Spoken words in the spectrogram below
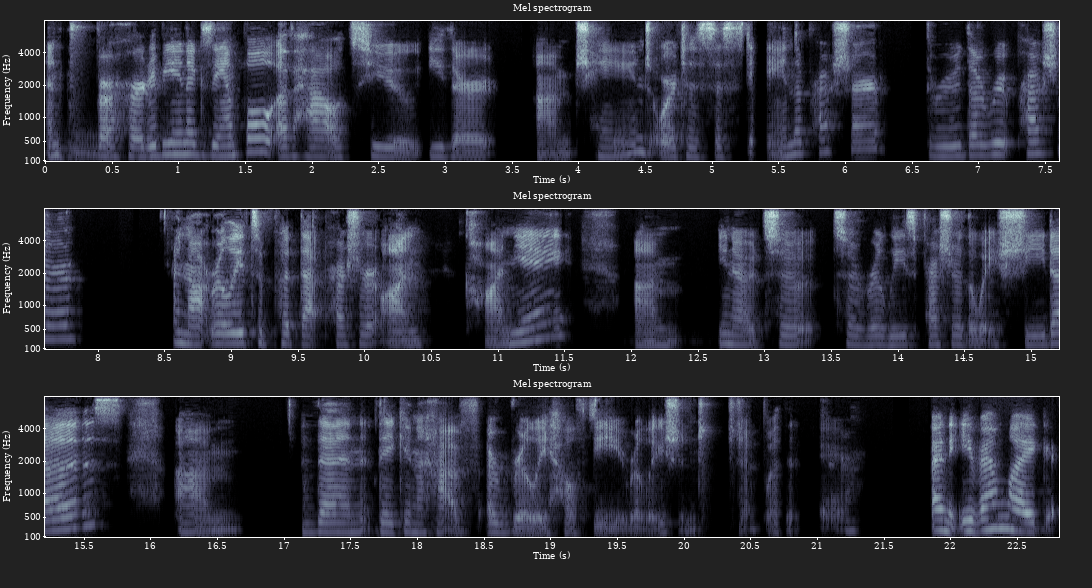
and mm-hmm. for her to be an example of how to either um, change or to sustain the pressure through the root pressure and not really to put that pressure on Kanye, um, you know, to to release pressure the way she does, um, then they can have a really healthy relationship with it there and even like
